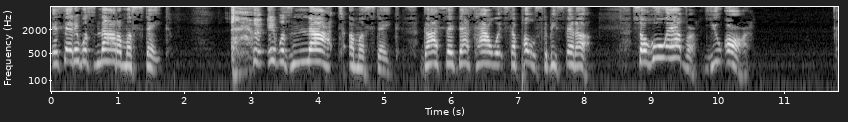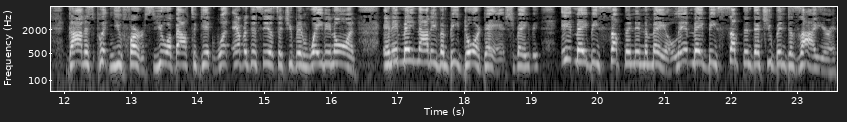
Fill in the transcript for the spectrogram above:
it said it was not a mistake. it was not a mistake. God said that's how it's supposed to be set up. So whoever you are, God is putting you first. You're about to get whatever this is that you've been waiting on. And it may not even be DoorDash, baby. It may be something in the mail. It may be something that you've been desiring.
